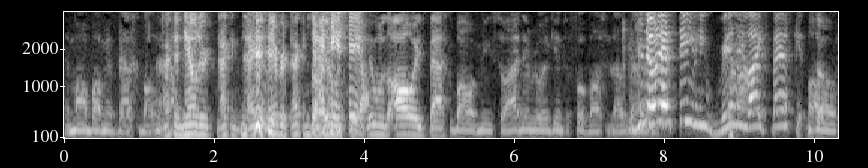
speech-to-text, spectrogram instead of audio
and mom bought me a basketball hoop. I can nail her. I can. I can never. I can. So I it can't was, tell. It was always basketball with me, so I didn't really get into football since I was. Did you know that, Steve? He really likes basketball. So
